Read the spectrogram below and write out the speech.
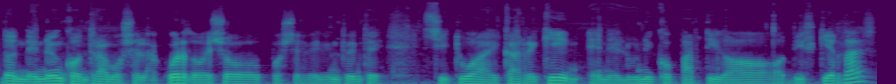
donde no encontramos el acuerdo. Eso pues evidentemente sitúa el Carrequín en el único partido de izquierdas,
